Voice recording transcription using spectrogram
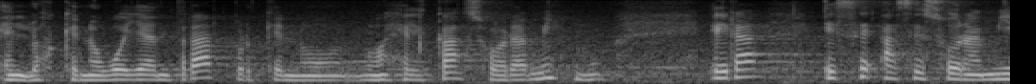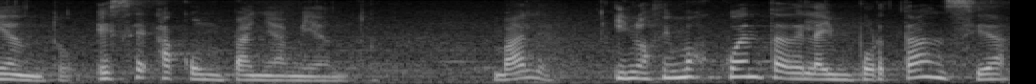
en los que no voy a entrar porque no, no es el caso ahora mismo, era ese asesoramiento, ese acompañamiento. ¿Vale? Y nos dimos cuenta de la importancia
